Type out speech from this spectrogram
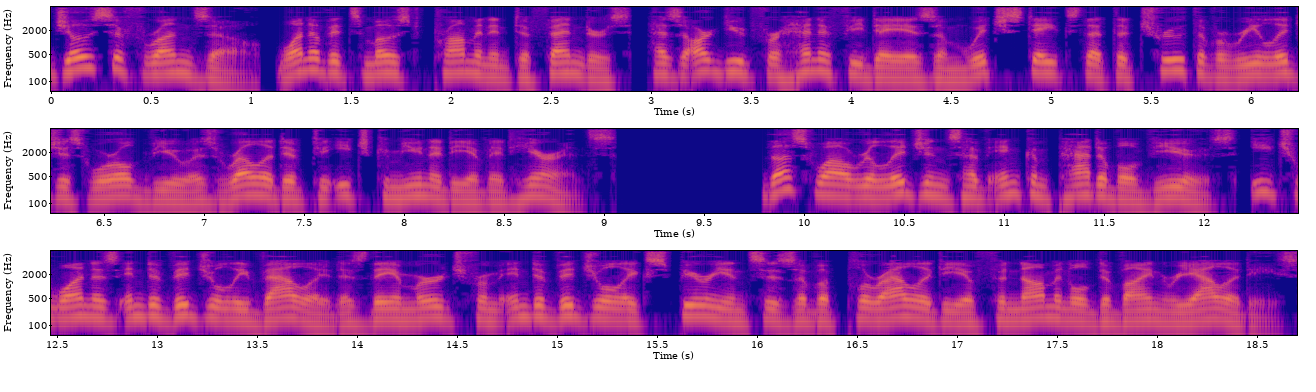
Joseph Runzo, one of its most prominent defenders, has argued for Henofideism which states that the truth of a religious worldview is relative to each community of adherents. Thus while religions have incompatible views, each one is individually valid as they emerge from individual experiences of a plurality of phenomenal divine realities.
